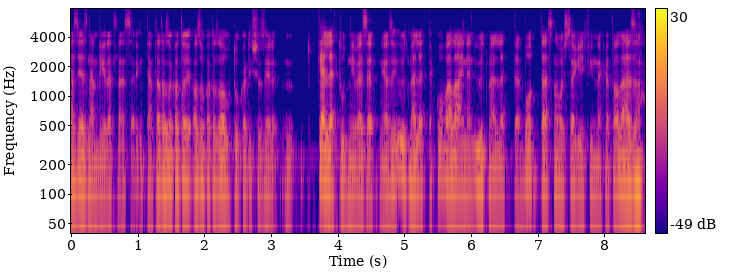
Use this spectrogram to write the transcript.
ezért ez nem véletlen szerintem. Tehát azokat, azokat az autókat is azért kellett tudni vezetni. Az ült mellette Kovalainen, ült mellette Bottas, na most szegény finneket alázom.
